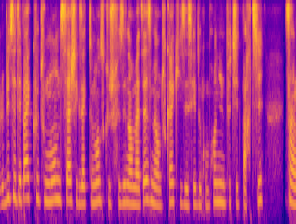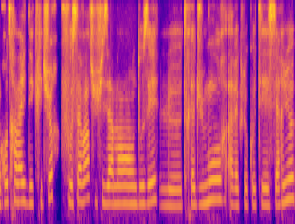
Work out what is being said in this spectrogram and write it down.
Le but c'était pas que tout le monde sache exactement ce que je faisais dans ma thèse, mais en tout cas qu'ils essayent de comprendre une petite partie c'est un gros travail d'écriture. Faut savoir suffisamment doser le trait d'humour avec le côté sérieux.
